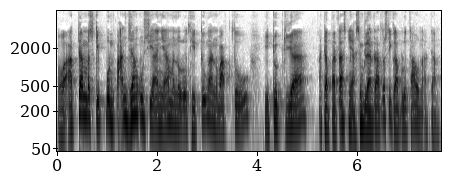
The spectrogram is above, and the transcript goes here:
Bahwa Adam meskipun panjang usianya menurut hitungan waktu hidup dia ada batasnya 930 tahun Adam.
